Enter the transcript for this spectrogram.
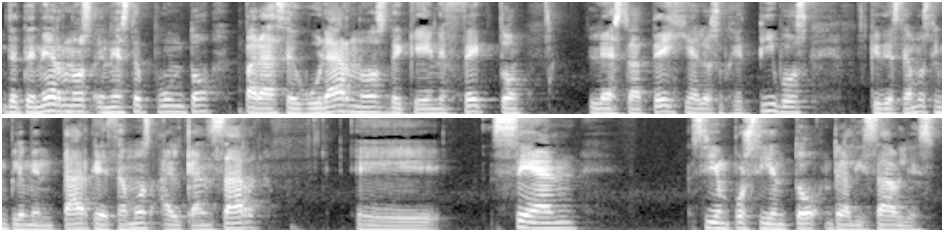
detenernos en este punto para asegurarnos de que en efecto la estrategia, los objetivos que deseamos implementar, que deseamos alcanzar, eh, sean 100% realizables.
